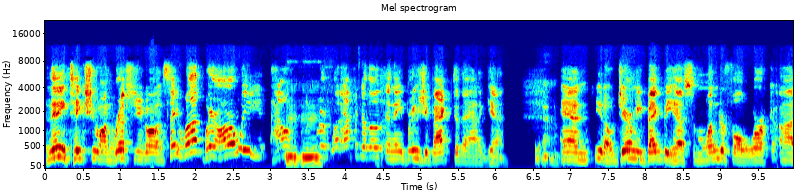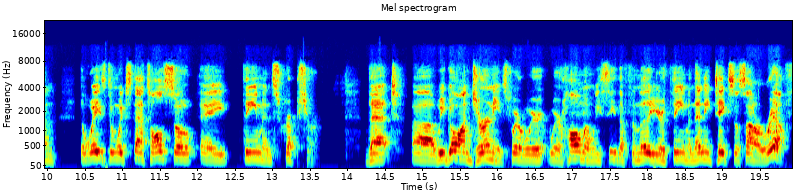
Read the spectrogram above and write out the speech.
And then he takes you on riffs and you go and say, what, where are we? How, mm-hmm. where, what happened to those? And then he brings you back to that again. Yeah. And you know, Jeremy Begbie has some wonderful work on the ways in which that's also a theme in Scripture. That uh, we go on journeys where we're we're home and we see the familiar theme, and then He takes us on a riff.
